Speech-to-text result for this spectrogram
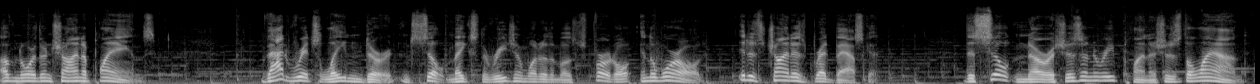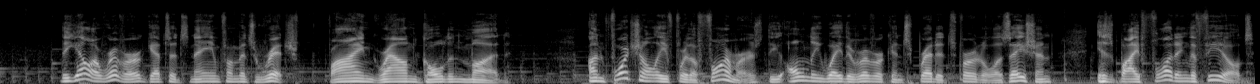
of northern China plains. That rich laden dirt and silt makes the region one of the most fertile in the world. It is China's breadbasket. The silt nourishes and replenishes the land. The Yellow River gets its name from its rich, fine ground golden mud. Unfortunately for the farmers, the only way the river can spread its fertilization is by flooding the fields.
